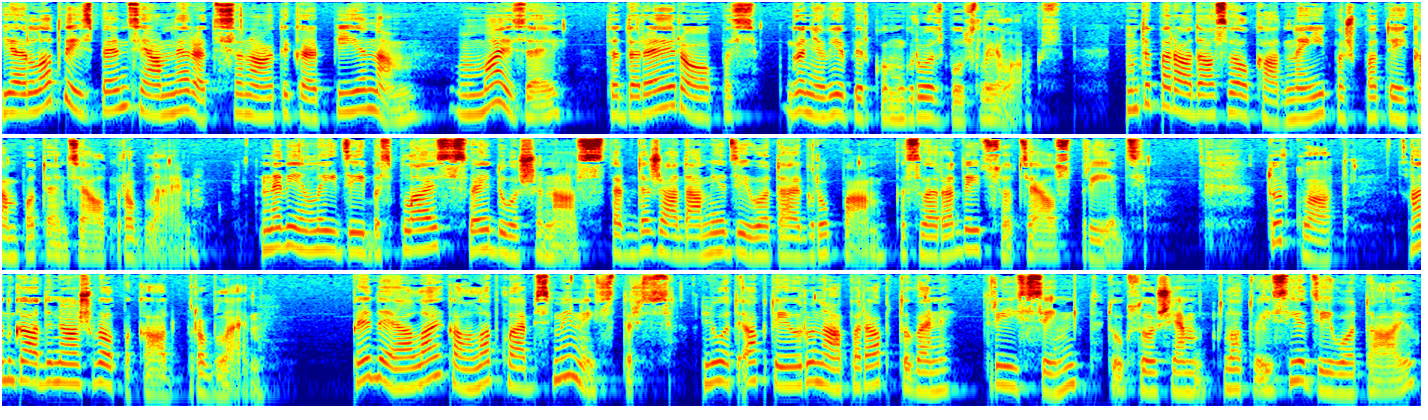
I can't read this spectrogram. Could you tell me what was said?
Ja ar Latvijas pensijām nereti sanāk tikai pienam un maizei, tad ar Eiropas gan jau iepirkuma gros būs lielāks. Un te parādās vēl kāda neīpaši patīkama potenciāla problēma nevienlīdzības plaisas veidošanās starp dažādām iedzīvotāju grupām, kas var radīt sociālu spriedzi. Turklāt atgādināšu vēl par kādu problēmu. Pēdējā laikā labklājības ministrs ļoti aktīvi runā par aptuveni 300 tūkstošiem Latvijas iedzīvotāju,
